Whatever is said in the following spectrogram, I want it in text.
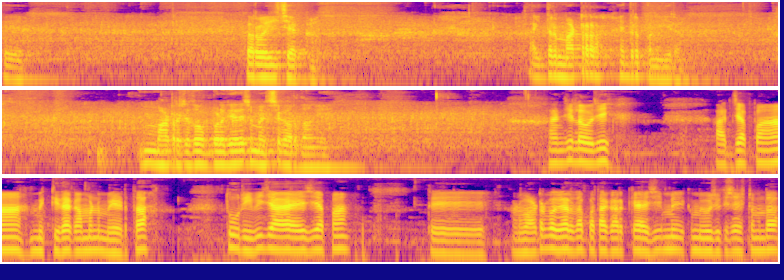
ਤੇ ਕਰੋ ਜੀ ਚੈੱਕ। ਇੱਧਰ ਮਟਰ, ਇੱਧਰ ਪਨੀਰ। ਮਟਰ ਜਦੋਂ ਉਬਲ ਗਏ ਇਹਦੇ ਚ ਮਿਕਸ ਕਰ ਦਾਂਗੇ। ਹਾਂਜੀ ਲਓ ਜੀ, ਅੱਜ ਆਪਾਂ ਮਿੱਟੀ ਦਾ ਕੰਮ ਨਿਮੇੜਤਾ, ਧੂਰੀ ਵੀ ਜਾ ਆਏ ਸੀ ਆਪਾਂ, ਤੇ ਇਨਵਰਟਰ ਵਗੈਰਾ ਦਾ ਪਤਾ ਕਰਕੇ ਆਏ ਸੀ ਮੈਂ ਇੱਕ ਮਿਊਜ਼ਿਕ ਸਿਸਟਮ ਦਾ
